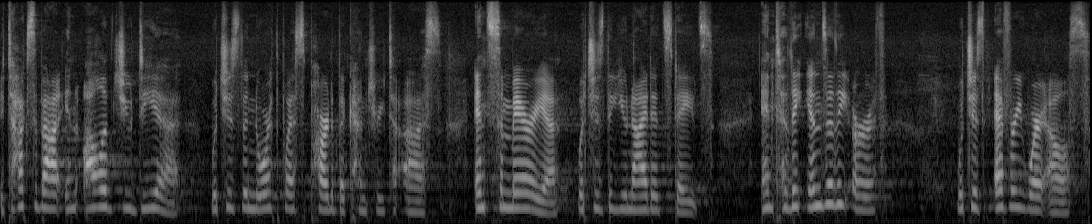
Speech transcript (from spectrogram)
It talks about in all of Judea, which is the northwest part of the country to us, and Samaria, which is the United States, and to the ends of the earth, which is everywhere else.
